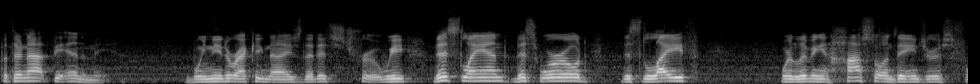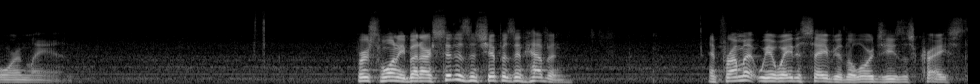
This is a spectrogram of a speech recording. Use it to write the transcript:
but they're not the enemy. We need to recognize that it's true. We, this land, this world, this life, we're living in hostile and dangerous foreign land. Verse 20, but our citizenship is in heaven, and from it we await a Savior, the Lord Jesus Christ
